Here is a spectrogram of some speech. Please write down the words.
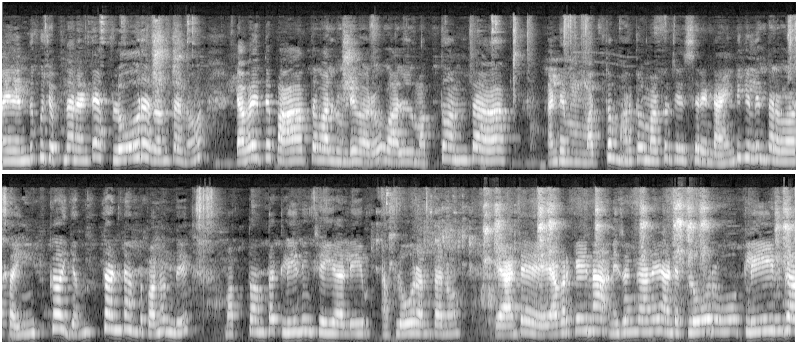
నేను ఎందుకు చెప్తున్నానంటే ఆ ఫ్లోర్ అదంతాను. ఎవరైతే పాత వాళ్ళు ఉండేవారో వాళ్ళు మొత్తం అంతా అంటే మొత్తం మరకలు మరకలు చేస్తారండి ఆ ఇంటికి వెళ్ళిన తర్వాత ఇంకా ఎంత అంటే అంత పని ఉంది. మొత్తం అంతా క్లీనింగ్ చేయాలి ఆ ఫ్లోర్ అంతాను. అంటే ఎవరికైనా నిజంగానే అంటే ఫ్లోరు క్లీన్గా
